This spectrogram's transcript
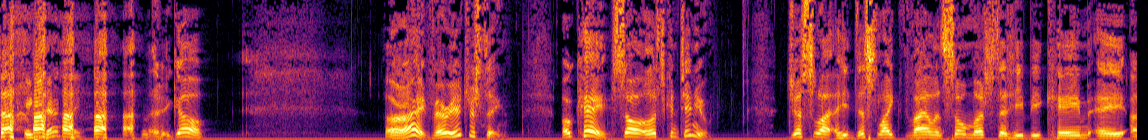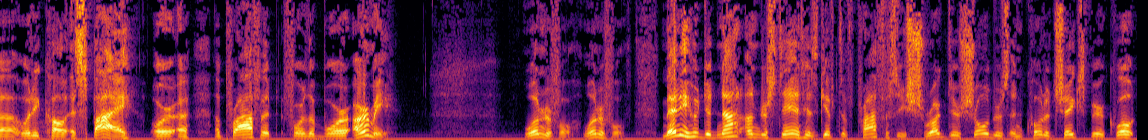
exactly. there you go. All right, very interesting. Okay, so let's continue. Just like he disliked violence so much that he became a uh, what do you call it, a spy or a, a prophet for the Boer army. Wonderful, wonderful. Many who did not understand his gift of prophecy shrugged their shoulders and quoted Shakespeare, quote,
